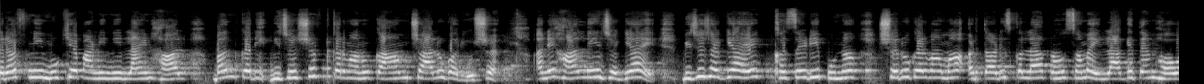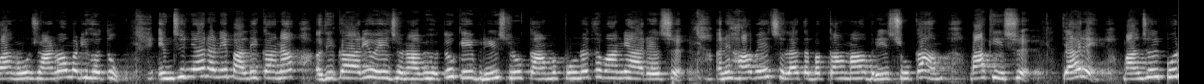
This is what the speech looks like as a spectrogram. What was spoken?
તરફની મુખ્ય પાણીની લાઇન હાલ બંધ કરી બીજે શિફ્ટ કરવાનું કામ ચાલુ કર્યું છે અને હાલની જગ્યાએ બીજી જગ્યાએ ખસેડી પુનઃ શરૂ કરવામાં અડતાલીસ કલાકનો સમય લાગે તેમ હોવાનું જાણવા મળ્યું હતું. એન્જિનિયર અને પાલિકાના અધિકારીઓએ જણાવ્યું હતું કે બ્રિજનું કામ પૂર્ણ થવાને આરે છે અને હવે છેલ્લા તબક્કામાં બ્રિજનું કામ બાકી છે. ત્યારે માંજલપુર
